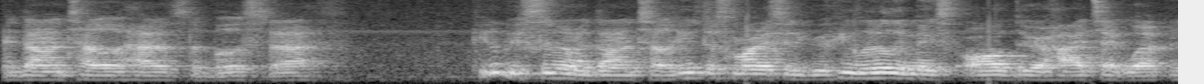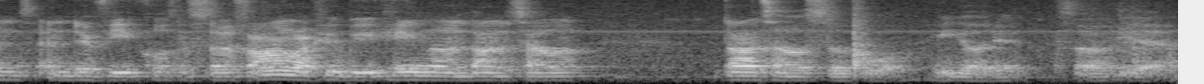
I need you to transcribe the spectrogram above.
and Donatello has the bow staff. People be sleeping on Donatello. He's the smartest in the group. He literally makes all their high tech weapons and their vehicles and stuff. So I don't know why people be hating on Donatello. Donatello's still cool. He go there. So yeah.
